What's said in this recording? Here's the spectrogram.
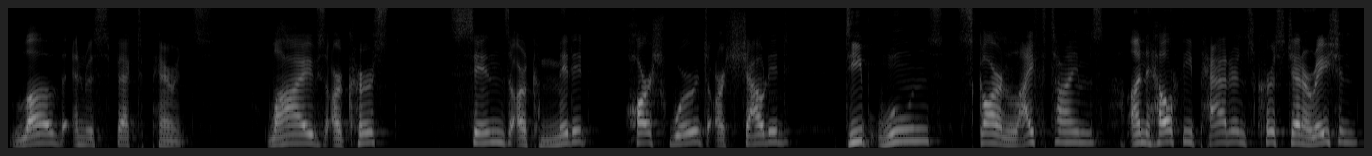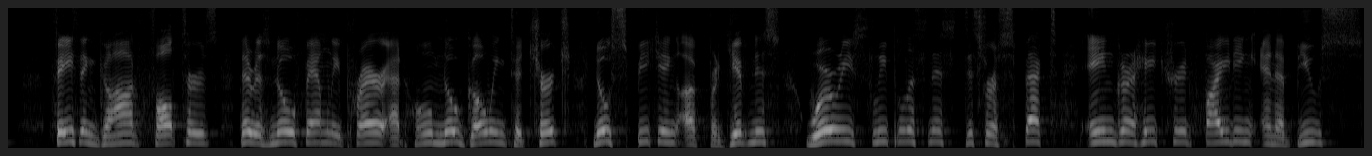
love and respect parents. Lives are cursed, sins are committed, harsh words are shouted, deep wounds scar lifetimes, unhealthy patterns curse generations. Faith in God falters. There is no family prayer at home, no going to church, no speaking of forgiveness. Worry, sleeplessness, disrespect, anger, hatred, fighting, and abuse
